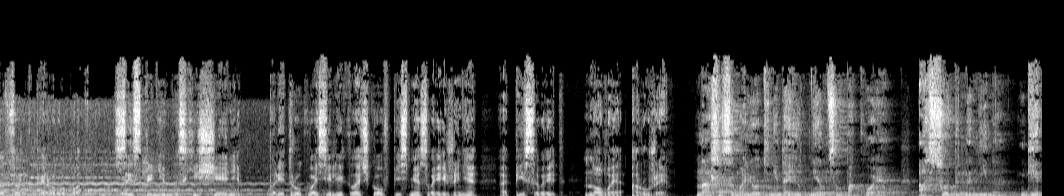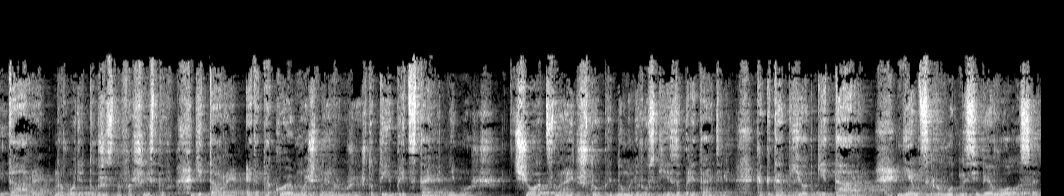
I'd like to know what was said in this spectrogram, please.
1941 года. С искренним восхищением политрук Василий Клочков в письме своей жене описывает новое оружие. Наши самолеты не дают немцам покоя. Особенно, Нина, гитары наводят ужас на фашистов. Гитары – это такое мощное оружие, что ты и представить не можешь. Черт знает, что придумали русские изобретатели. Когда бьет гитара, немцы рвут на себе волосы,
